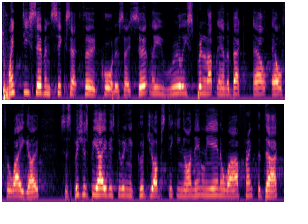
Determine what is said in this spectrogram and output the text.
27 6 at third quarter. So certainly really sprinted up down the back El, El Fuego. Suspicious behaviours doing a good job sticking on. Then Lienoir, Frank the Duck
